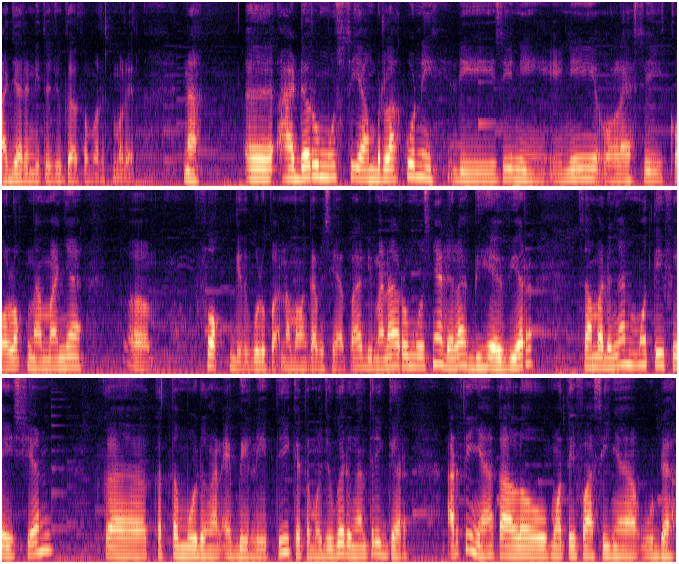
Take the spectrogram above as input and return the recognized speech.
ngajarin itu juga ke murid-murid. Nah, eh, ada rumus yang berlaku nih di sini. Ini oleh psikolog namanya em, Fogg gitu, gue lupa nama lengkapnya siapa. Di mana rumusnya adalah behavior sama dengan motivation ke ketemu dengan ability, ketemu juga dengan trigger. Artinya kalau motivasinya udah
